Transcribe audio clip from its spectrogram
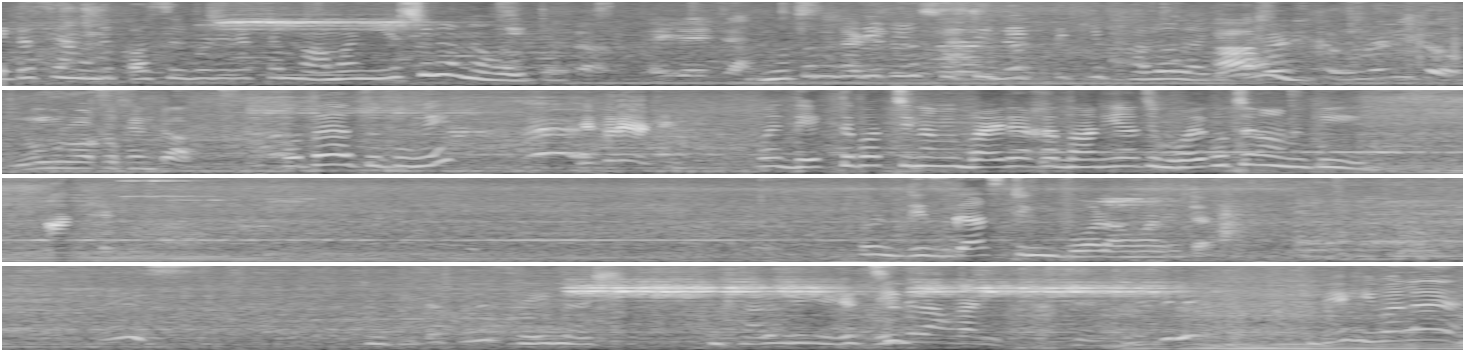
এটা সে আমাদের পাশের বাড়ির একটা মামা নিয়েছিল না ওইটা? নতুন গাড়িগুলো সত্যি দেখতে কি ভালো লাগে কোথায় আছো তুমি? ভেতরে আছি। আমি দেখতে পাচ্ছি না আমি বাইরে একা দাঁড়িয়ে আছি ভয় করছে না নাকি? ডিসগাস্টিং বড় আমার এটা। ইস, টুপিটা পরে সেই লাগছে ঘাড় ভেঙে গেছে। দিলে? দিয়ে হিমালয়ান?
